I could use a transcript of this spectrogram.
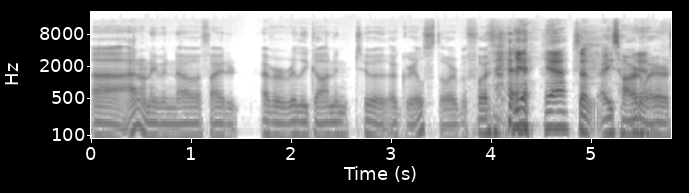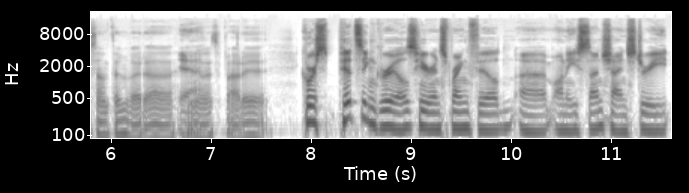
Uh, I don't even know if I'd ever really gone into a, a grill store before that. Yeah. Yeah. Except Ace Hardware or something, but uh, Yeah. you know, that's about it. Of course, Pits and Grills here in Springfield um, on East Sunshine Street.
